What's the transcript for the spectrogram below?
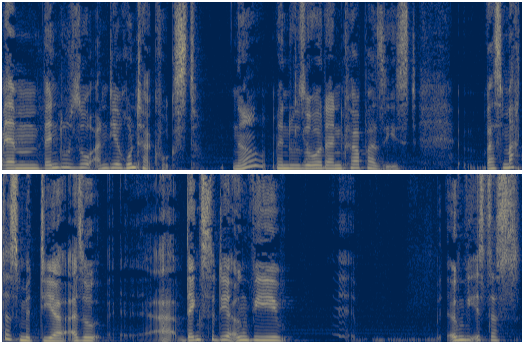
Ähm, wenn du so an dir runterguckst, ne? Wenn du so deinen Körper siehst, was macht das mit dir? Also äh, denkst du dir irgendwie, äh, irgendwie ist das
